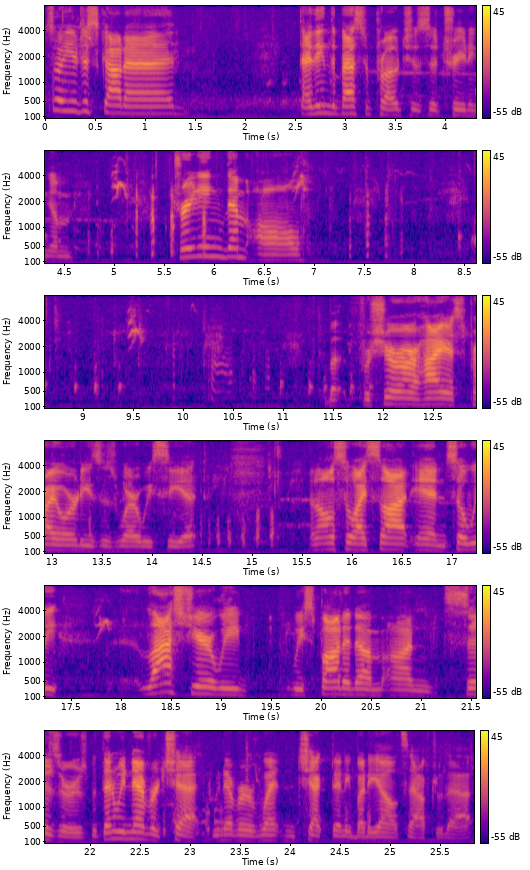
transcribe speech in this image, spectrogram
So you just gotta. I think the best approach is to treating them, treating them all. But for sure, our highest priorities is where we see it. And also, I saw it in. So we last year we we spotted them on scissors, but then we never checked. We never went and checked anybody else after that.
